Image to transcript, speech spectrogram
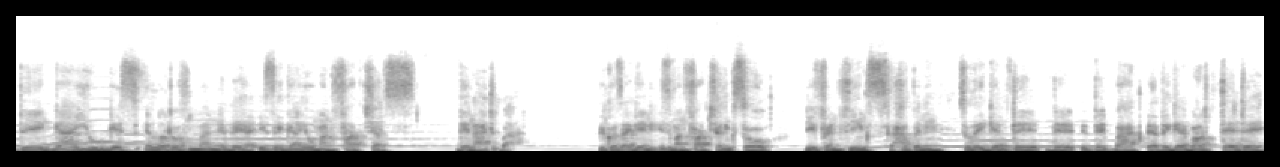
the guy who gets a lot of money there is the guy who manufactures the nut bar. because again, it's manufacturing. So different things happening. So they get the, the, the back there. They get about 30,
